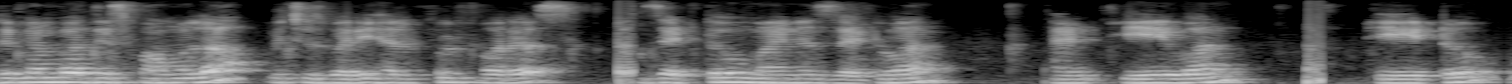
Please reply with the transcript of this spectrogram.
remember this formula which is very helpful for us z2 minus z1 and a1 a2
